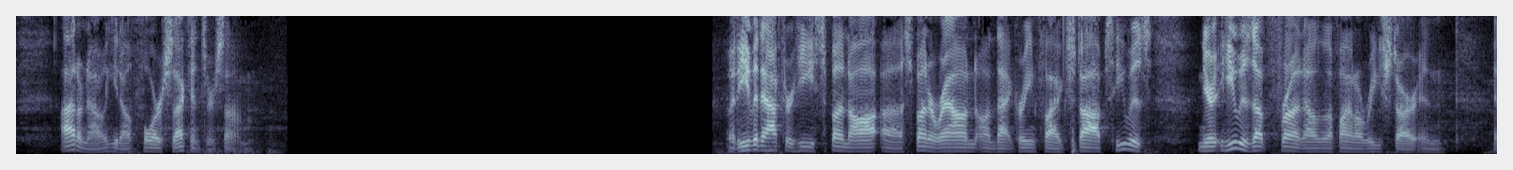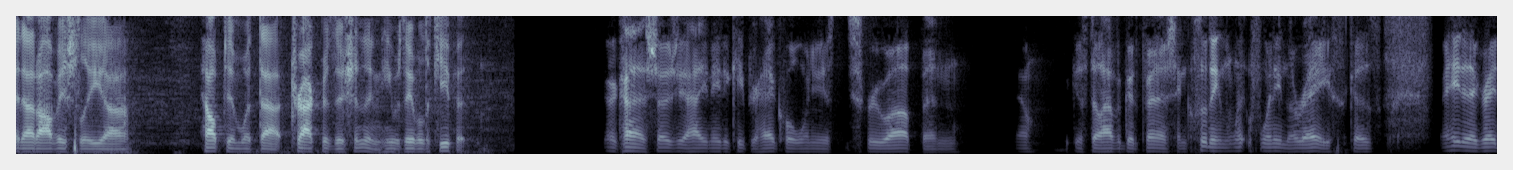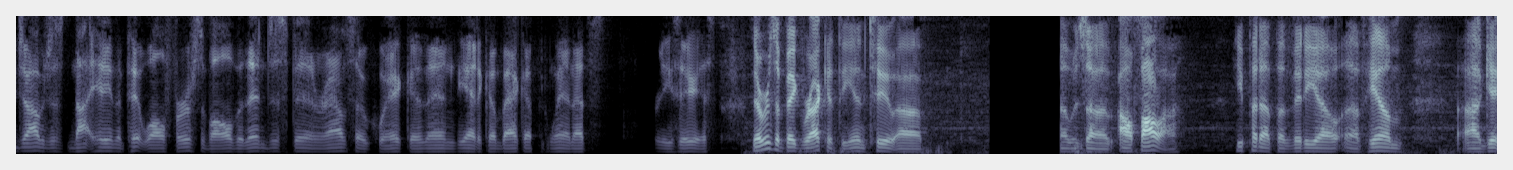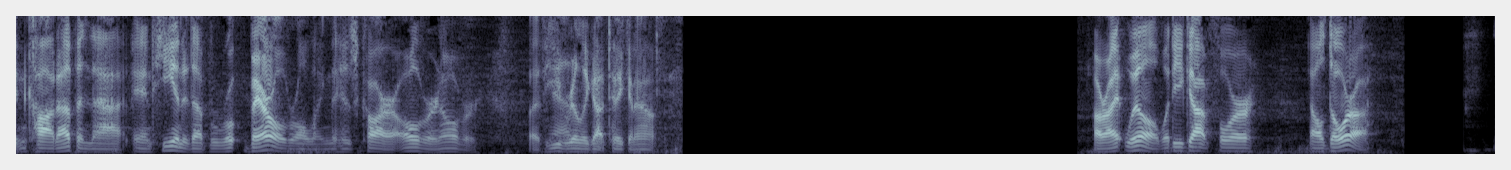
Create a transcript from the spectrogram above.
I don't know, you know, four seconds or something. But even after he spun uh, spun around on that green flag stops, he was near. He was up front on the final restart, and and that obviously uh, helped him with that track position, and he was able to keep it. It kind of shows you how you need to keep your head cool when you screw up, and you know you can still have a good finish, including winning the race. Because he did a great job of just not hitting the pit wall first of all, but then just spinning around so quick, and then he had to come back up and win. That's pretty serious. There was a big wreck at the end too. Uh, it was uh, Alfala. He put up a video of him uh, getting caught up in that, and he ended up ro- barrel rolling his car over and over. But he yeah, really got taken out. All right, Will, what do you got for Eldora?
